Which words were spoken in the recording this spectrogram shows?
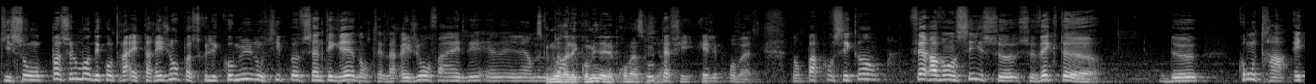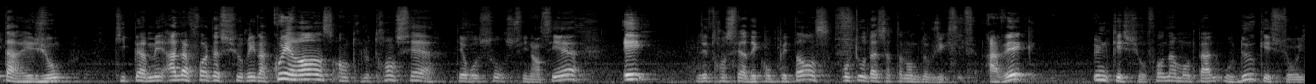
Qui sont pas seulement des contrats État-région, parce que les communes aussi peuvent s'intégrer dans la région, enfin, elle est- elle est en Parce même que nous, on temps- a les communes et les provinces tout aussi. à hein. fait, et les provinces. Donc par conséquent, faire avancer ce, ce vecteur de contrat État-région qui permet à la fois d'assurer la cohérence entre le transfert des ressources financières et les transferts des compétences autour d'un certain nombre d'objectifs, avec une question fondamentale, ou deux questions, je,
